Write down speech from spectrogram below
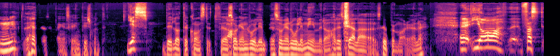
Mm. Heter det på engelska? Impeachment. Yes. Det låter konstigt, för jag, Ja. såg en rolig, jag såg en rolig meme idag. Har du spelat Super Mario, eller? Eh, ja, fast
